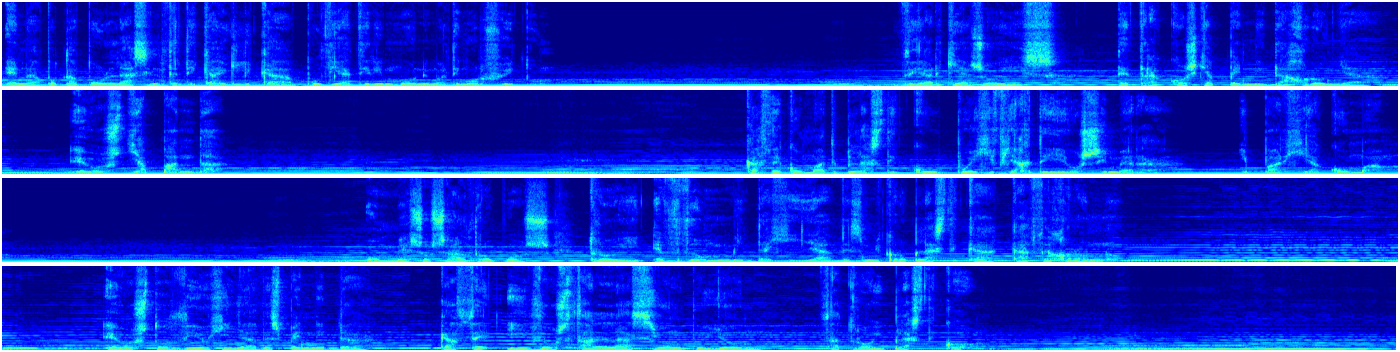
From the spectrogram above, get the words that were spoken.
ένα από τα πολλά συνθετικά υλικά που διατηρεί μόνιμα τη μορφή του. Διάρκεια ζωής 450 χρόνια έως για πάντα. Κάθε κομμάτι πλαστικού που έχει φτιαχτεί έως σήμερα υπάρχει ακόμα. Ο μέσος άνθρωπος τρώει 70.000 μικροπλαστικά κάθε χρόνο. Έως το 2050 κάθε είδος θαλάσσιων πουλιών θα τρώει πλαστικό.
